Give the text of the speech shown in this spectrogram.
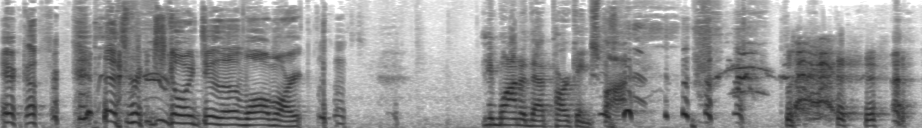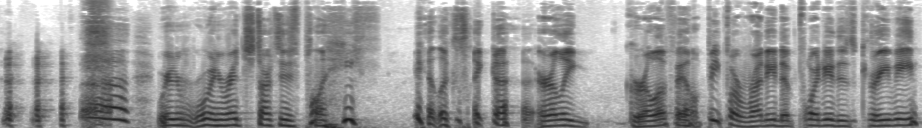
There it goes. That's Rich going to the Walmart. he wanted that parking spot. When when Rich starts his plane, it looks like a early gorilla film. People running and pointing and screaming,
